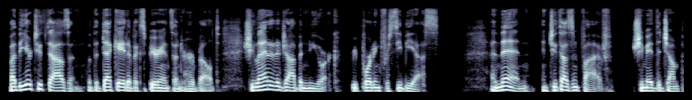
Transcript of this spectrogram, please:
By the year 2000, with a decade of experience under her belt, she landed a job in New York, reporting for CBS. And then, in 2005, she made the jump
